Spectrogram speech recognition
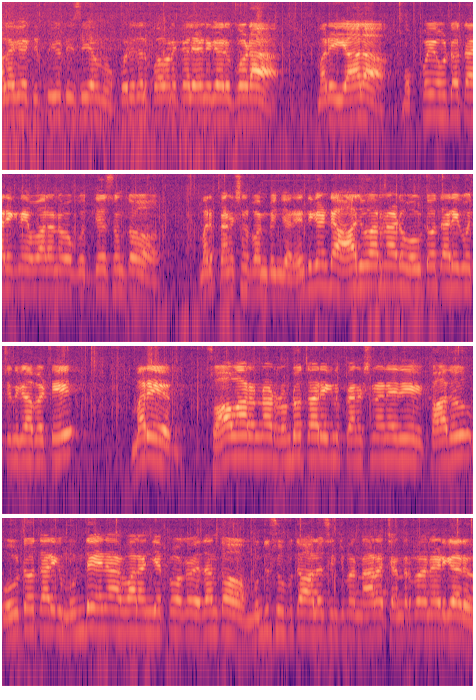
అలాగే డిప్యూటీ సీఎం కొరిదల పవన్ కళ్యాణ్ గారు కూడా మరి ఇవాళ ముప్పై ఒకటో తారీఖున ఇవ్వాలన్న ఒక ఉద్దేశంతో మరి పెన్షన్ పంపించారు. ఎందుకంటే ఆదివారం నాడు ఒకటో తారీఖు వచ్చింది కాబట్టి మరి సోమవారం నాడు రెండో తారీఖున పెన్షన్ అనేది కాదు ఒకటో తారీఖు ముందే అయినా ఇవ్వాలని చెప్పి ఒక విధంతో ముందు చూపుతో ఆలోచించి మరి నారా చంద్రబాబు నాయుడు గారు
